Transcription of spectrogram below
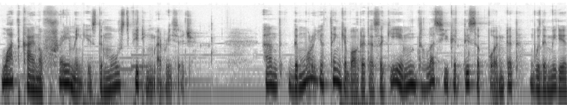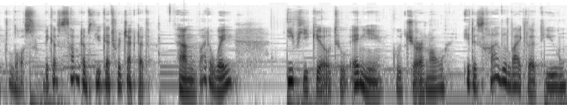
What kind of framing is the most fitting my research? And the more you think about it as a game, the less you get disappointed with immediate loss, because sometimes you get rejected. And by the way, if you go to any good journal, it is highly likely that you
